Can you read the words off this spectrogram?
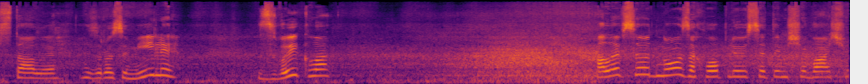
стали зрозумілі, звикла. Але все одно захоплююся тим, що бачу.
